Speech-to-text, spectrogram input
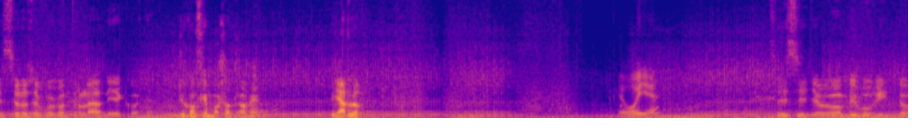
Eso no se puede controlar ni de coña. Yo confío en vosotros, ¿eh? Pillarlo. Me voy, ¿eh? Sí, sí, yo con mi buguito.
